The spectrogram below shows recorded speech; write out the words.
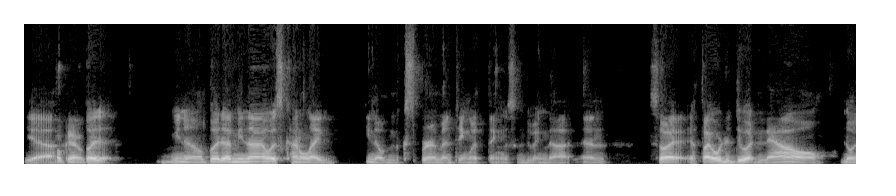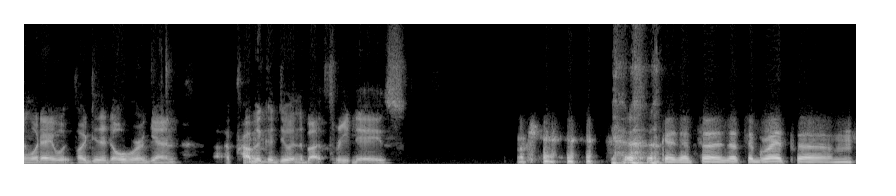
Yeah. Okay, okay. But you know, but I mean, I was kind of like you know experimenting with things and doing that, and so I, if I were to do it now, knowing what I if I did it over again, I probably mm could do it in about three days. Okay. okay, that's a that's a great um,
